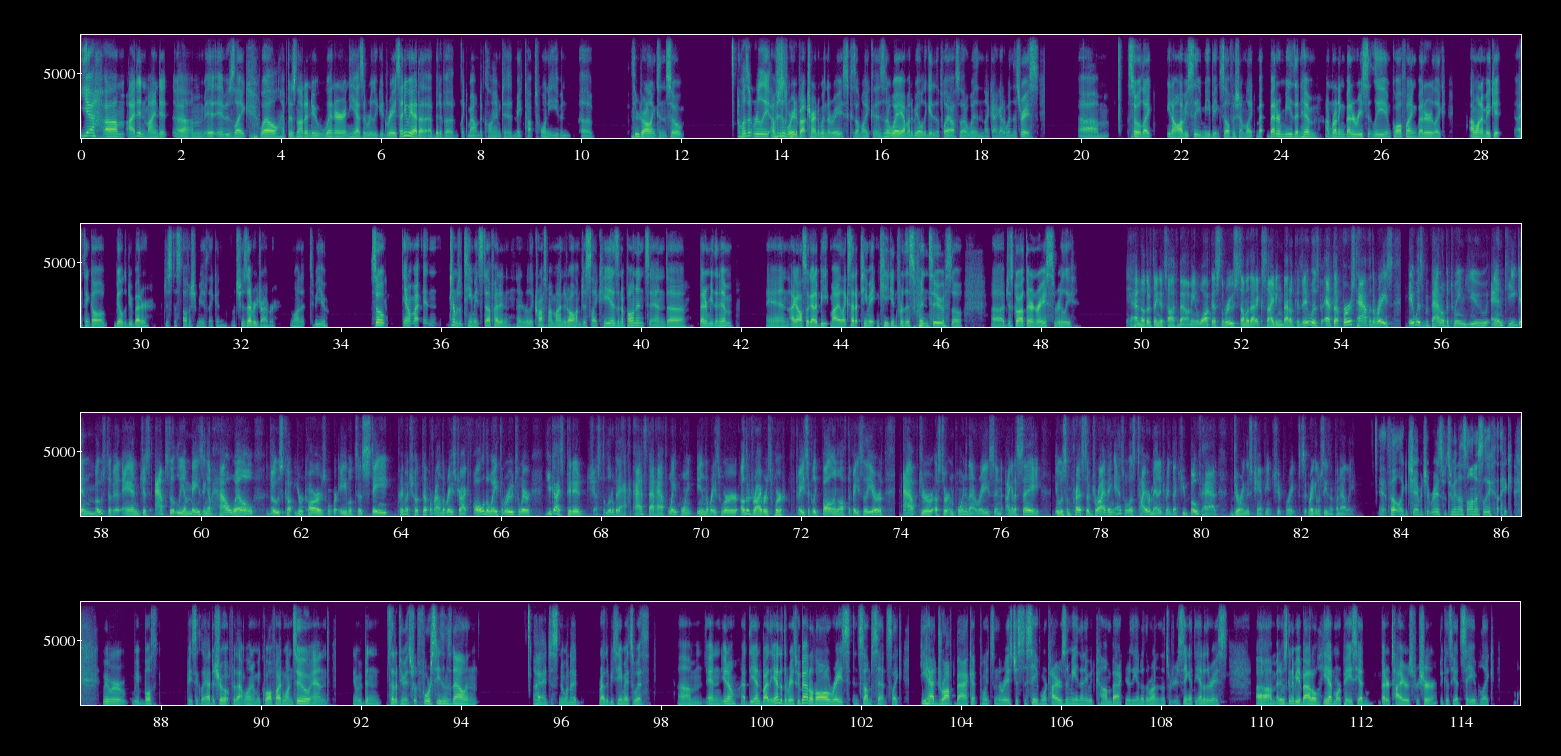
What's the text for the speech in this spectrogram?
Yeah, um, I didn't mind it. Um, it, it was like, well, if there's not a new winner and he has a really good race, I knew he had a, a bit of a like mountain to climb to make top 20 even uh, through Darlington. So I wasn't really, I was just worried about trying to win the race because I'm like, there's no way I'm going to be able to get into the playoffs without a win. Like, I got to win this race. Um, so like, you know, obviously me being selfish, I'm like, better me than him. I'm running better recently. I'm qualifying better. Like, I want to make it I think I'll be able to do better. Just the selfish me of thinking, which is every driver. You want it to be you. So, you know, in terms of teammate stuff, I didn't, didn't really cross my mind at all. I'm just like, he is an opponent and uh, better me than him. And I also got to beat my like setup teammate in Keegan for this win too. So uh, just go out there and race, really. Yeah, another thing to talk about. I mean, walk us through some of that exciting battle because it was at the first half of the race. It was a battle between you and Keegan, most of it, and just absolutely amazing of how well those ca- your cars were able to stay pretty much hooked up around the racetrack all the way through to where you guys pitted just a little bit past that halfway point in the race, where other drivers were basically falling off the face of the earth after a certain point in that race. And I gotta say, it was impressive driving as well as tire management that you both had during this championship race, regular season finale. It felt like a championship race between us, honestly. Like we were, we both basically had to show up for that one, and we qualified one too. And you know, we've been set up teammates for four seasons now, and I just know one I'd rather be teammates with. Um, and you know, at the end, by the end of the race, we battled all race in some sense. Like he had dropped back at points in the race just to save more tires than me, and then he would come back near the end of the run, and that's what you're seeing at the end of the race. Um, and it was going to be a battle. He had more pace, he had better tires for sure because he had saved like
